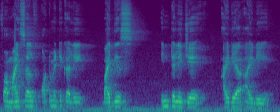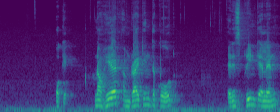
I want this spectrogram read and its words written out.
for myself automatically by this IntelliJ IDEA IDE. Okay. Now here I'm writing the code that is println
